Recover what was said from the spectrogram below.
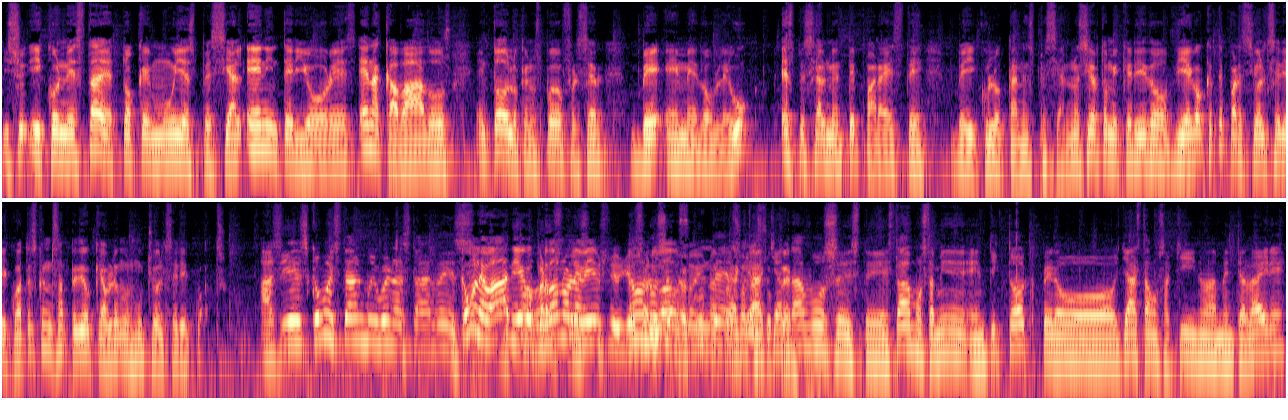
y, su- y con este toque muy especial en interiores, en acabados, en todo lo que nos puede ofrecer BMW especialmente para este vehículo tan especial. ¿No es cierto, mi querido Diego? ¿Qué te pareció el Serie 4? Es que nos han pedido que hablemos mucho del Serie 4. Así es, ¿cómo están? Muy buenas tardes. ¿Cómo le va, Diego? Perdón, no le vi, yo- yo no, no se soy una persona aquí, andamos, este, estábamos también en, en TikTok, pero ya estamos aquí nuevamente al aire.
